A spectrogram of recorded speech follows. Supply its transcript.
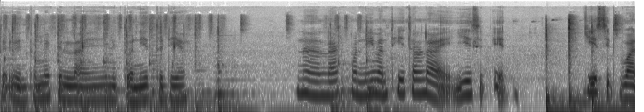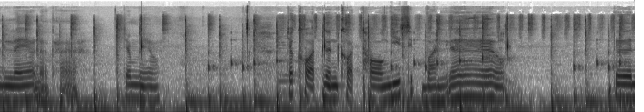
ตัวอื่นก็ไม่เป็นไรมีตัวนี้ตัวเดียว น่ารักวันนี้วันที่เท่าไหร่ยี่สิบเอ็ดยี่สิบวันแล้วนะคะ เจ้าแมว จะขอดเงินขอดทองยี่สิบวันแล้ว เดิน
